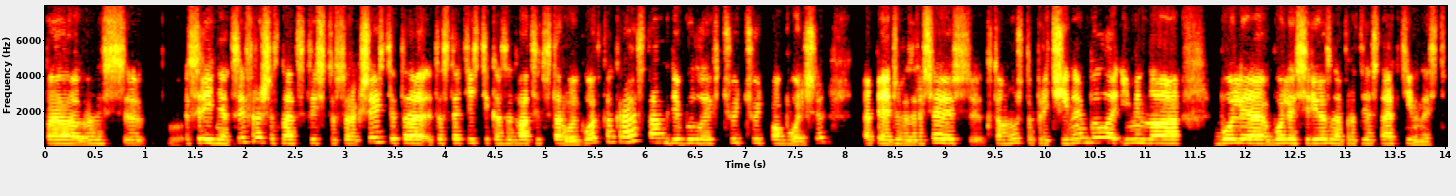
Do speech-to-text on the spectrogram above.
по, средняя цифра 16 146, это, это статистика за 22 год как раз, там, где было их чуть-чуть побольше. Опять же, возвращаюсь к тому, что причиной была именно более, более серьезная протестная активность.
